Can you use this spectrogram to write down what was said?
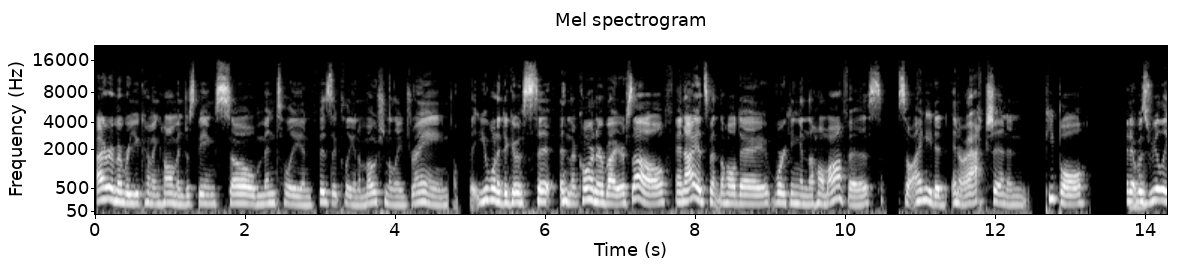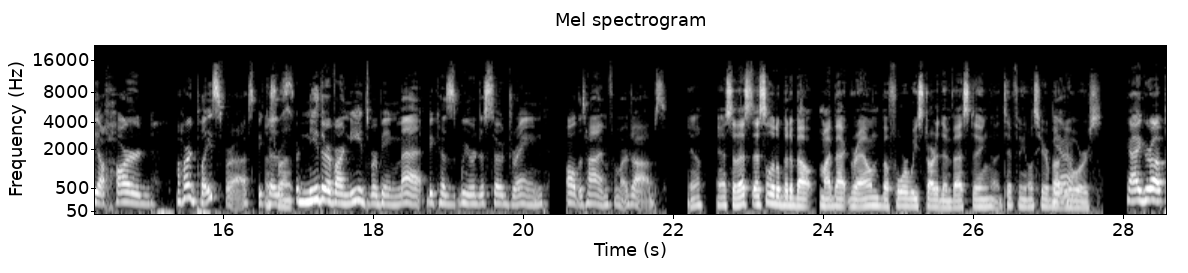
I remember you coming home and just being so mentally and physically and emotionally drained that you wanted to go sit in the corner by yourself. And I had spent the whole day working in the home office, so I needed interaction and people. And it was really a hard a hard place for us because right. neither of our needs were being met because we were just so drained all the time from our jobs. yeah, yeah. So that's that's a little bit about my background before we started investing. Uh, Tiffany, let's hear about Yeah. yours. Yeah, I grew up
